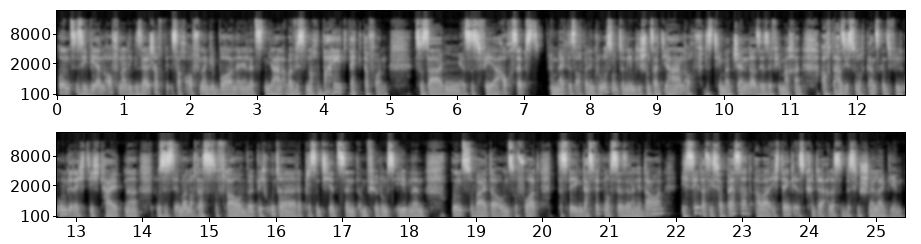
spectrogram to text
und sie werden offener. Die Gesellschaft ist auch offener geworden in den letzten Jahren. Aber wir sind noch weit weg davon, zu sagen, es ist fair. Auch selbst man merkt es auch bei den großen Unternehmen, die schon seit Jahren auch für das Thema Gender sehr, sehr viel machen. Auch da siehst du noch ganz, ganz viel Ungerechtigkeit. Ne? Du siehst immer noch, dass Frauen wirklich unterrepräsentiert sind in Führungsebenen und so weiter und so fort. Deswegen, das wird noch sehr, sehr lange dauern. Ich sehe, dass sich verbessert, aber ich denke, es könnte alles ein bisschen schneller gehen.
